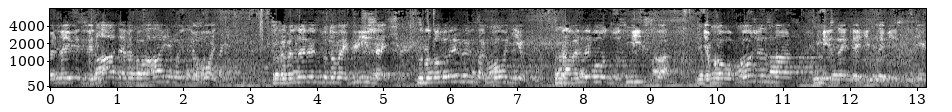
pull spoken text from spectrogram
Справедливість від влади вимагаємо й сьогодні. Справедливих судових рішень, справедливих законів, справедливого суспільства, якого кожен з нас міг знайти гідне місце.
